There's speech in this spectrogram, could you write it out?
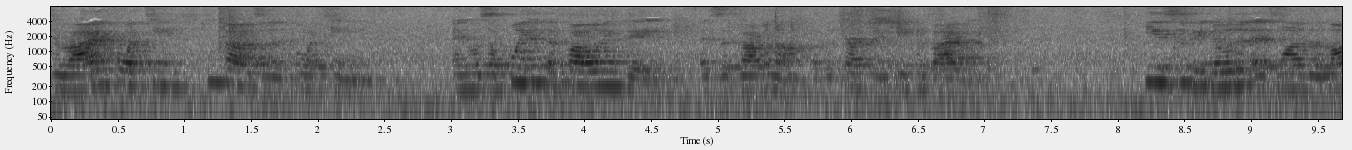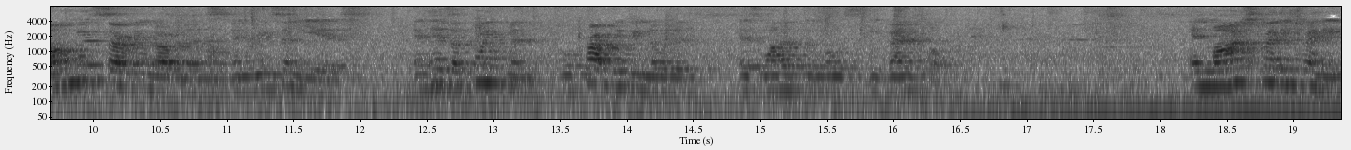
July 14, 2014, and was appointed the following day as the governor of the Turks and Caicos Islands. He is to be noted as one of the longest serving governors in recent years, and his appointment will probably be noted as one of the most eventful. In March 2020,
